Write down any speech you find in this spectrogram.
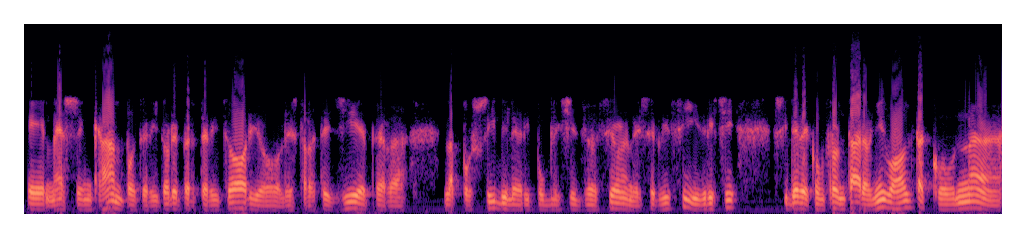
e messo in campo territorio per territorio le strategie per la possibile ripubblicizzazione dei servizi idrici, si deve confrontare ogni volta con eh,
